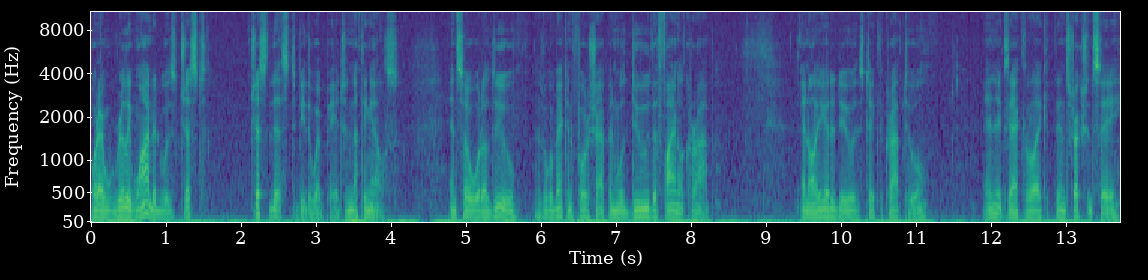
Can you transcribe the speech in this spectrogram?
What I really wanted was just just this to be the web page and nothing else. And so what I'll do is we'll go back in Photoshop and we'll do the final crop. And all you got to do is take the crop tool and exactly like the instructions say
